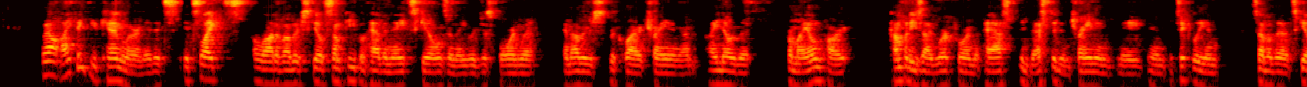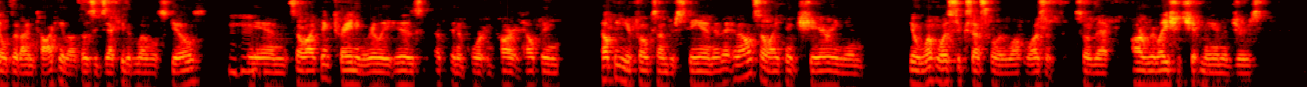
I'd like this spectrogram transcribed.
Well, I think you can learn it. It's it's like a lot of other skills. Some people have innate skills and they were just born with, and others require training. I'm, I know that for my own part, companies I've worked for in the past invested in training me, and particularly in some of the skills that I'm talking about, those executive level skills. Mm-hmm. And so I think training really is a, an important part, helping helping your folks understand, and, and also I think sharing and you know what was successful and what wasn't, so that our relationship managers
